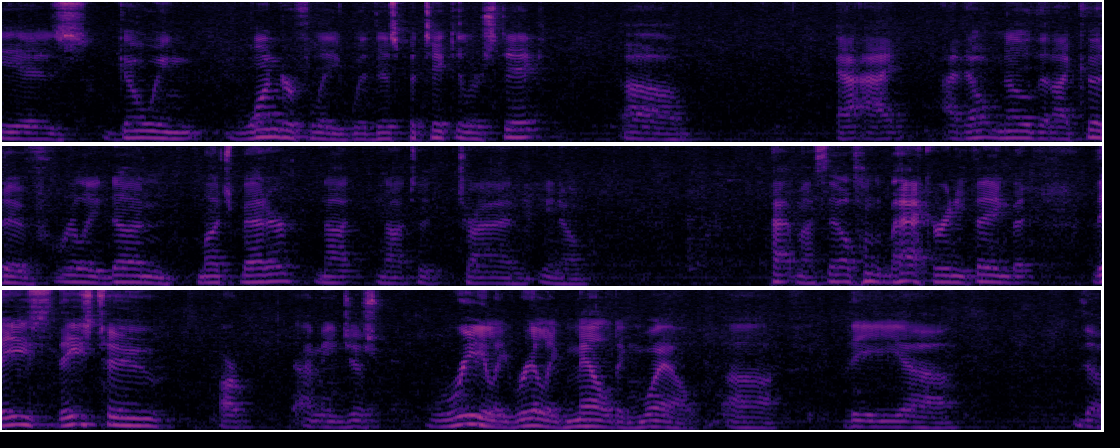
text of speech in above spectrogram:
is going wonderfully with this particular stick. I I don't know that I could have really done much better. Not not to try and you know pat myself on the back or anything, but these these two are, I mean, just really really melding well. Uh, the uh, the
